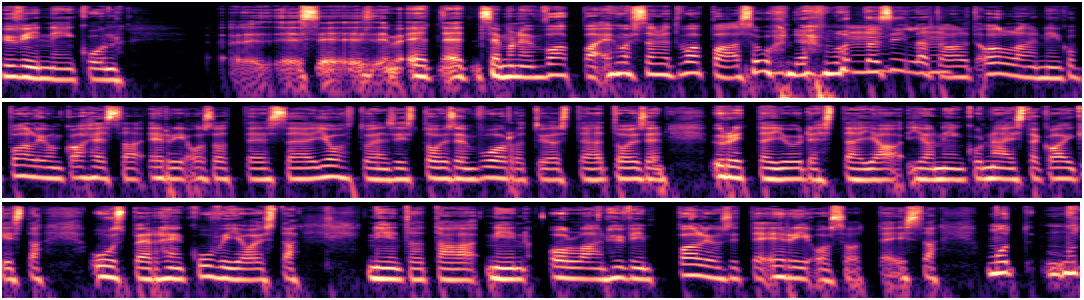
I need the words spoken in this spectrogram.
hyvin niin kuin – se, et, et, semmoinen vapaa, en voi sanoa, että vapaa suhde, mutta mm, sillä mm. tavalla, että ollaan niin kuin paljon kahdessa eri osoitteessa ja johtuen siis toisen vuorotyöstä ja toisen yrittäjyydestä ja, ja niin kuin näistä kaikista uusperheen kuvioista, niin, tota, niin ollaan hyvin paljon sitten eri osoitteissa. Mutta mut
